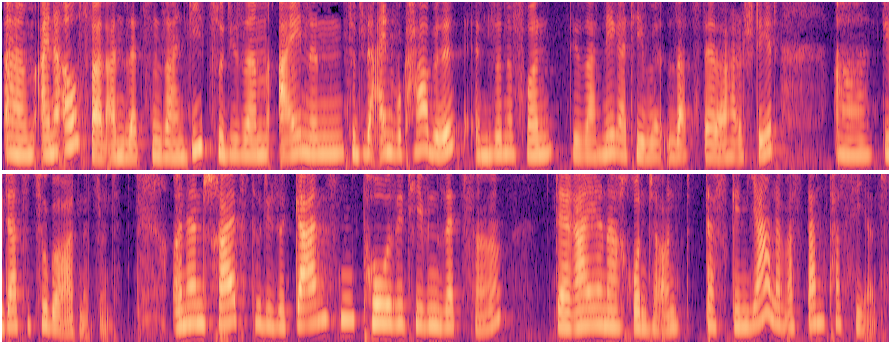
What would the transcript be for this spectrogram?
ähm, eine Auswahl an Sätzen sein, die zu diesem einen, zu dieser einen Vokabel im Sinne von dieser negative Satz, der da halt steht, äh, die dazu zugeordnet sind. Und dann schreibst du diese ganzen positiven Sätze der Reihe nach runter. Und das Geniale, was dann passiert,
